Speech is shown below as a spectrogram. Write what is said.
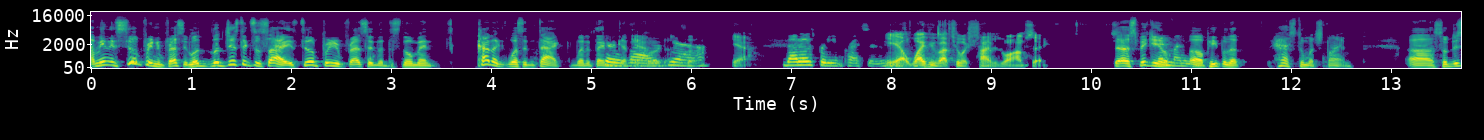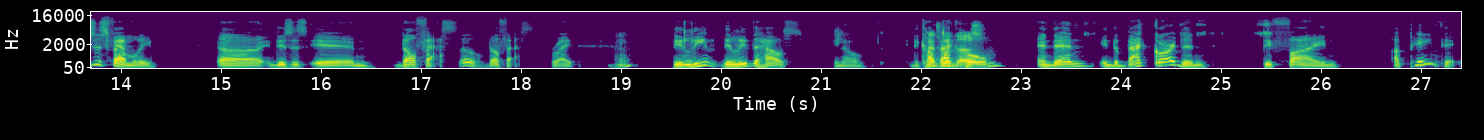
I mean, it's still pretty impressive. Lo- logistics aside, it's still pretty impressive that the snowman kind of was intact by the time we got to Florida. yeah, So. Yeah, that is pretty impressive. yeah. White people have too much time, is what I'm saying. So uh, speaking And of uh, people that has too much time, uh, so this is family. Uh, this is in Belfast. Oh, Belfast, right? Mhm. They leave. They leave the house. You know, they come That's back home, and then in the back garden, they find a painting.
